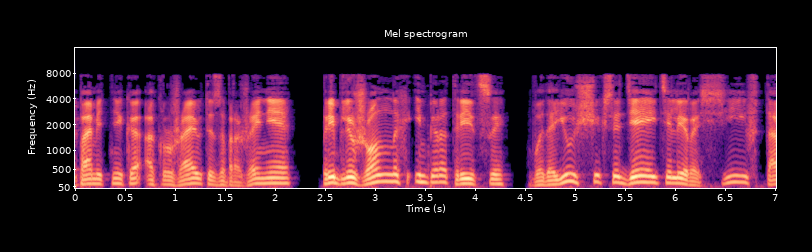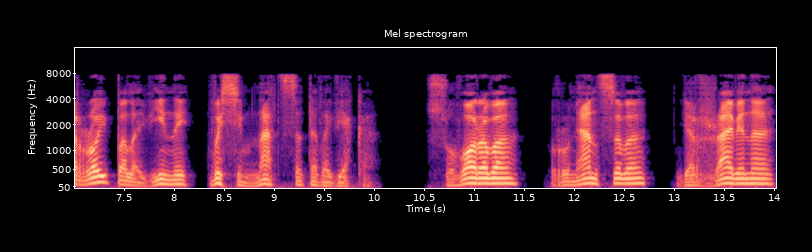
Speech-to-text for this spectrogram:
памятника окружают изображения приближенных императрицы, выдающихся деятелей России второй половины XVIII века. Суворова, Румянцева, Державина,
